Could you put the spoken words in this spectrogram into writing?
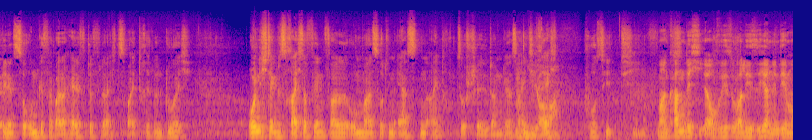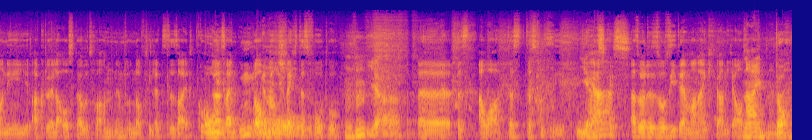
Bin jetzt so ungefähr bei der Hälfte, vielleicht zwei Drittel durch. Und ich denke, das reicht auf jeden Fall, um mal so den ersten Eindruck zu schildern. Der ist eigentlich Ja. recht positiv. Man kann dich auch visualisieren, indem man die aktuelle Ausgabe zur Hand nimmt und auf die letzte Seite guckt. Oh da ist ein unglaublich Genau. schlechtes Foto. Ja, Äh, das, aua, das, das tut weh. ja. Also das, so sieht der Mann eigentlich gar nicht aus. Nein, nein, Doch. Nein.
